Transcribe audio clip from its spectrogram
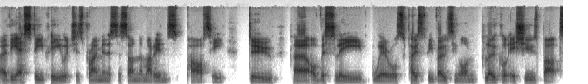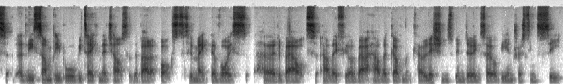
uh, the SDP, which is Prime Minister Sanna Marin's party do. Uh, obviously, we're all supposed to be voting on local issues, but at least some people will be taking their chance at the ballot box to make their voice heard about how they feel about how the government coalition's been doing. So it'll be interesting to see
